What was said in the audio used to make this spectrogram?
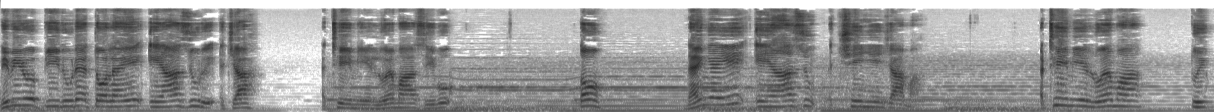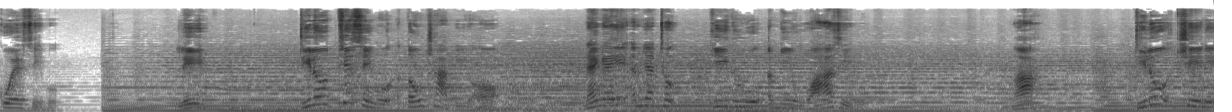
မိမိတို့ပြည်သူတဲ့တော်လှန်ရေးအင်အားစုတွေအကြားအထင်မြင်လွဲမှားစေဖို့သုံးနိုင်ငံရေးအင်အားစုအချင်းချင်းကြားမှာအထင်မြင်လွဲမှားတွေးကွဲစေဖို့လေးဒီလိုဖြစ်စဉ်ကိုအသုံးချပြီးတော့နိုင်ငံရေးအမျက်ထုတ်ပြည်သူကိုအမြင်ဝါးစေဖို့ငါဒီလိုအခြေအနေ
